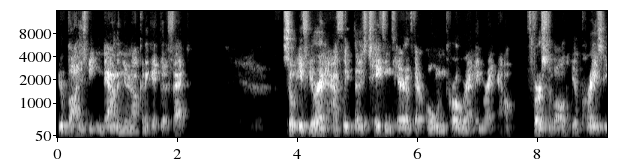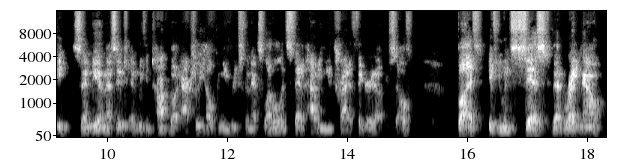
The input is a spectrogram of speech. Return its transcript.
your body's beaten down and you're not going to get good effect. So if you're an athlete that is taking care of their own programming right now, First of all, you're crazy. Send me a message and we can talk about actually helping you reach the next level instead of having you try to figure it out yourself. But if you insist that right now,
